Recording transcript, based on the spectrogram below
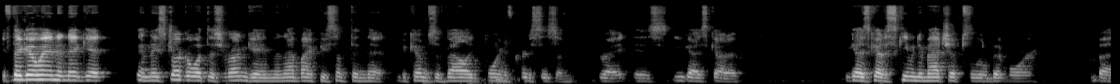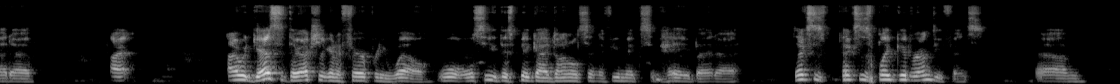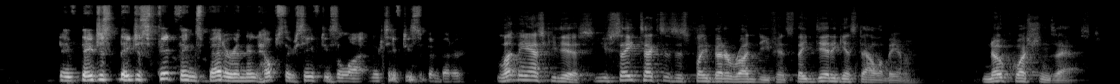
If they go in and they get and they struggle with this run game, then that might be something that becomes a valid point of criticism, right? Is you guys gotta you guys gotta scheme into matchups a little bit more. But uh, I I would guess that they're actually going to fare pretty well. We'll we'll see this big guy Donaldson if he makes some hay, but uh, Texas Texas played good run defense. Um, they they just they just fit things better, and it helps their safeties a lot. And their safeties have been better. Let me ask you this: You say Texas has played better run defense. They did against Alabama, no questions asked,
